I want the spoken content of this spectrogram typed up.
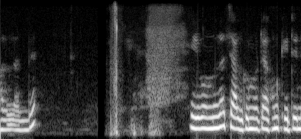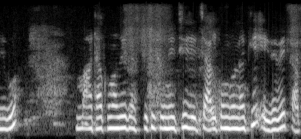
ভালো লাগবে। এই বন্ধুরা, চাল কুমড়োটা এখন কেটে নেব। মা ঠাকুমাদের কাছ থেকে শুনেছি যে চাল কুমড়ো নাকি এইভাবে কাট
